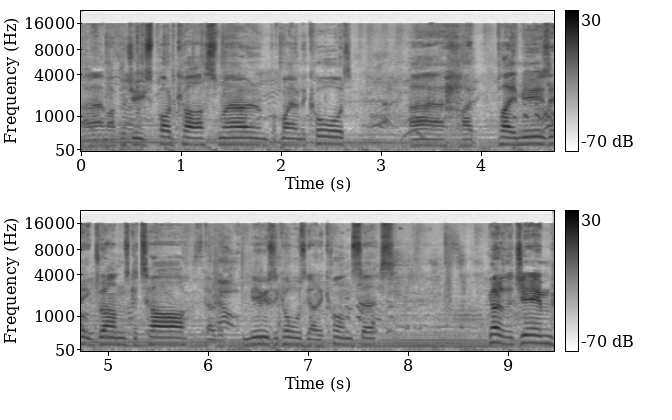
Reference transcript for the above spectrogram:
Um, I produce podcasts my own, of my own accord. Uh, I play music, drums, guitar, go to musicals, go to concerts, go to the gym.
